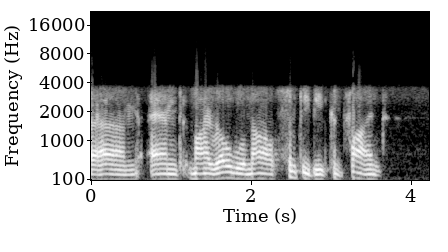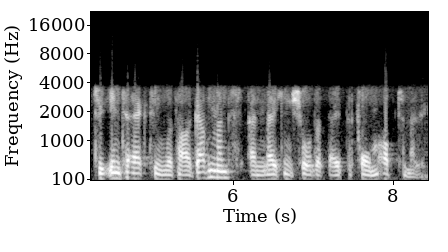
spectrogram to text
Um, and my role will now simply be confined to interacting with our governments and making sure that they perform optimally.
